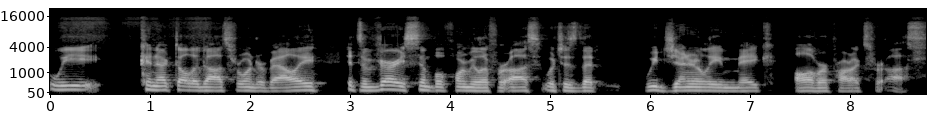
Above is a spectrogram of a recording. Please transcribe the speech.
we connect all the dots for Wonder Valley, it's a very simple formula for us, which is that we generally make all of our products for us.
